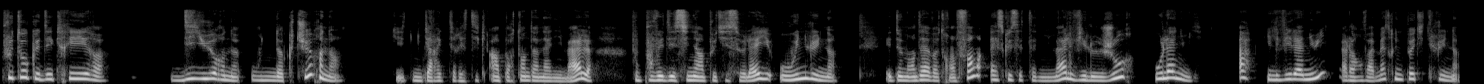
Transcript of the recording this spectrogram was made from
plutôt que d'écrire diurne ou nocturne, qui est une caractéristique importante d'un animal, vous pouvez dessiner un petit soleil ou une lune et demander à votre enfant est-ce que cet animal vit le jour ou la nuit? Ah, il vit la nuit, alors on va mettre une petite lune.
